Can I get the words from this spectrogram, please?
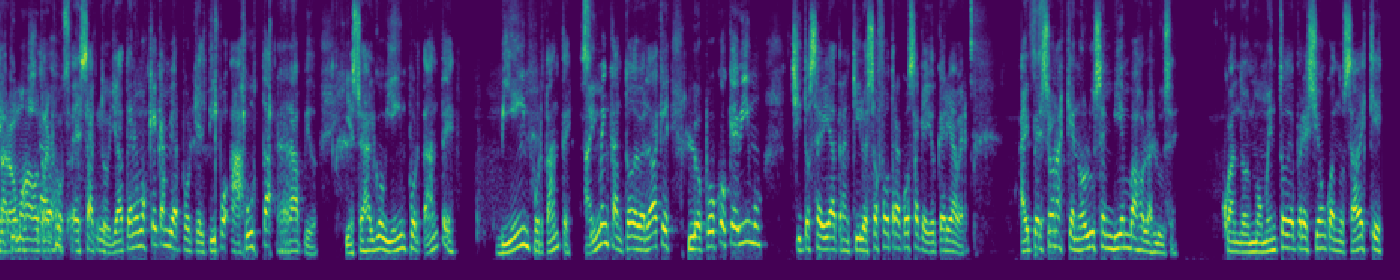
vamos a otra cosa. Exacto, mm. ya tenemos que cambiar porque el tipo ajusta rápido. Y eso es algo bien importante. Bien importante. A mí me encantó, de verdad que lo poco que vimos, Chito se veía tranquilo. Eso fue otra cosa que yo quería ver. Hay personas que no lucen bien bajo las luces. Cuando en momento de presión, cuando sabes que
